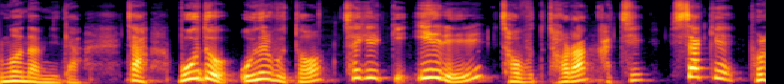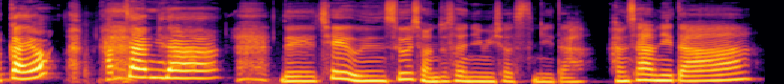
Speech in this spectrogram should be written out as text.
응원합니다. 자, 모두 오늘부터 책 읽기 1일 저부터 저랑 같이 시작해 볼까요? 감사합니다. 네, 최은수 전도사님이셨습니다. 감사합니다.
